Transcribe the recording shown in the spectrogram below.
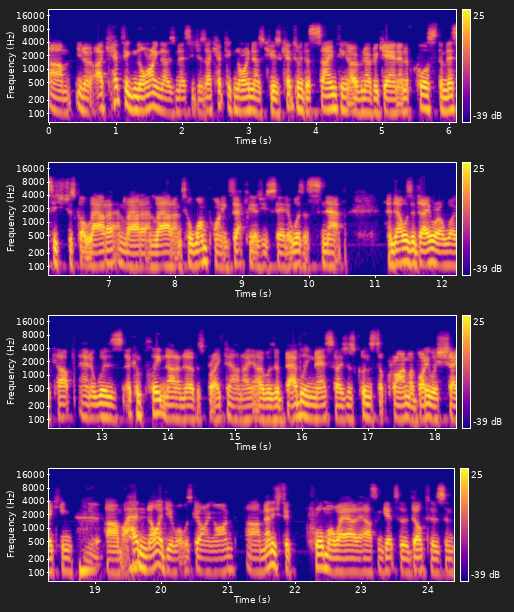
um, you know, I kept ignoring those messages. I kept ignoring those cues, kept doing the same thing over and over again. And of course, the message just got louder and louder and louder until one point, exactly as you said, it was a snap. And that was a day where I woke up and it was a complete and utter nervous breakdown. I, I was a babbling mess. I just couldn't stop crying. My body was shaking. Yeah. Um, I had no idea what was going on. Uh, managed to crawl my way out of the house and get to the doctors. And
